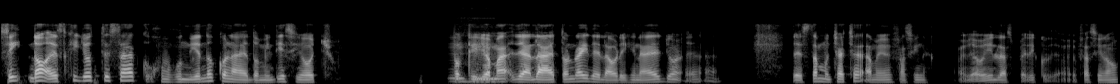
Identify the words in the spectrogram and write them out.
Sí, no, es que yo te estaba confundiendo con la de 2018. Porque yo, ya, la de Tomb Raider, la original de, eh, de esta muchacha, a mí me fascina. Yo vi las películas, me fascinó.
